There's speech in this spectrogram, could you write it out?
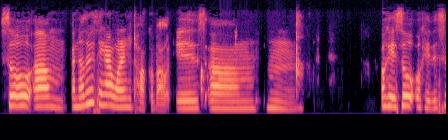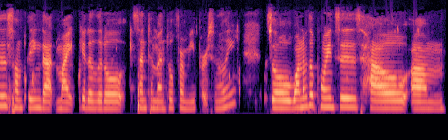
So um another thing I wanted to talk about is um hmm okay so okay this is something that might get a little sentimental for me personally. So one of the points is how um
